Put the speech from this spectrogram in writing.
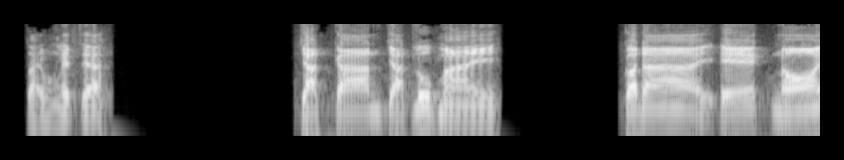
ใส่วงเล็บจ้ะจัดการจัดรูปใหม่ ก็ได้ x น้อย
